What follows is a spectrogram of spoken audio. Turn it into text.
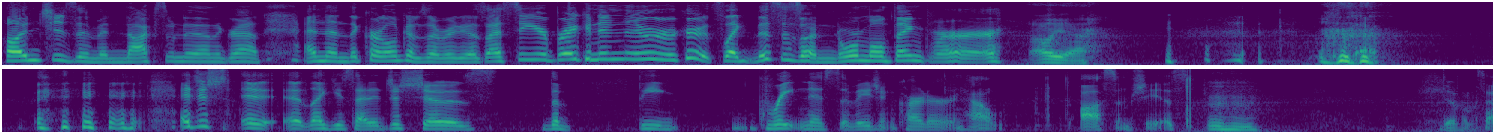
punches him and knocks him down the ground. And then the colonel comes over and goes, "I see you're breaking into new recruits." Like this is a normal thing for her. Oh yeah. it just it, it like you said it just shows the the greatness of agent carter and how awesome she is mm-hmm. Definitely. so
